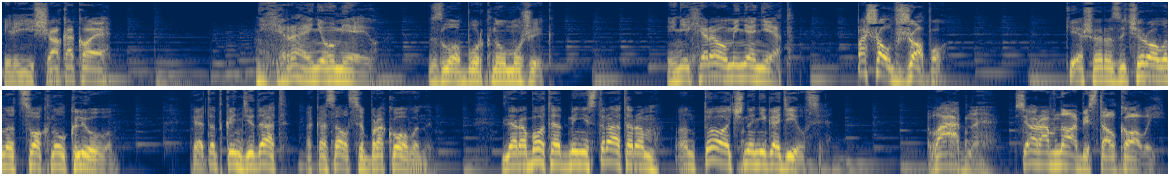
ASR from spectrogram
Или еще какое?» «Ни хера я не умею», — зло буркнул мужик. И ни хера у меня нет. Пошел в жопу!» Кеша разочарованно цокнул клювом. Этот кандидат оказался бракованным. Для работы администратором он точно не годился. «Ладно, все равно бестолковый»,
